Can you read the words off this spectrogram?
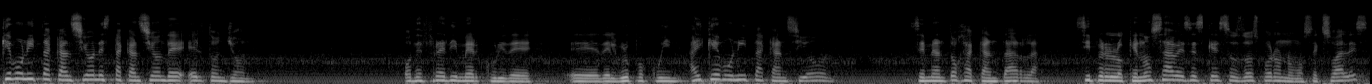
qué bonita canción esta canción de Elton John. O de Freddie Mercury de, eh, del grupo Queen. Ay, qué bonita canción. Se me antoja cantarla. Sí, pero lo que no sabes es que esos dos fueron homosexuales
